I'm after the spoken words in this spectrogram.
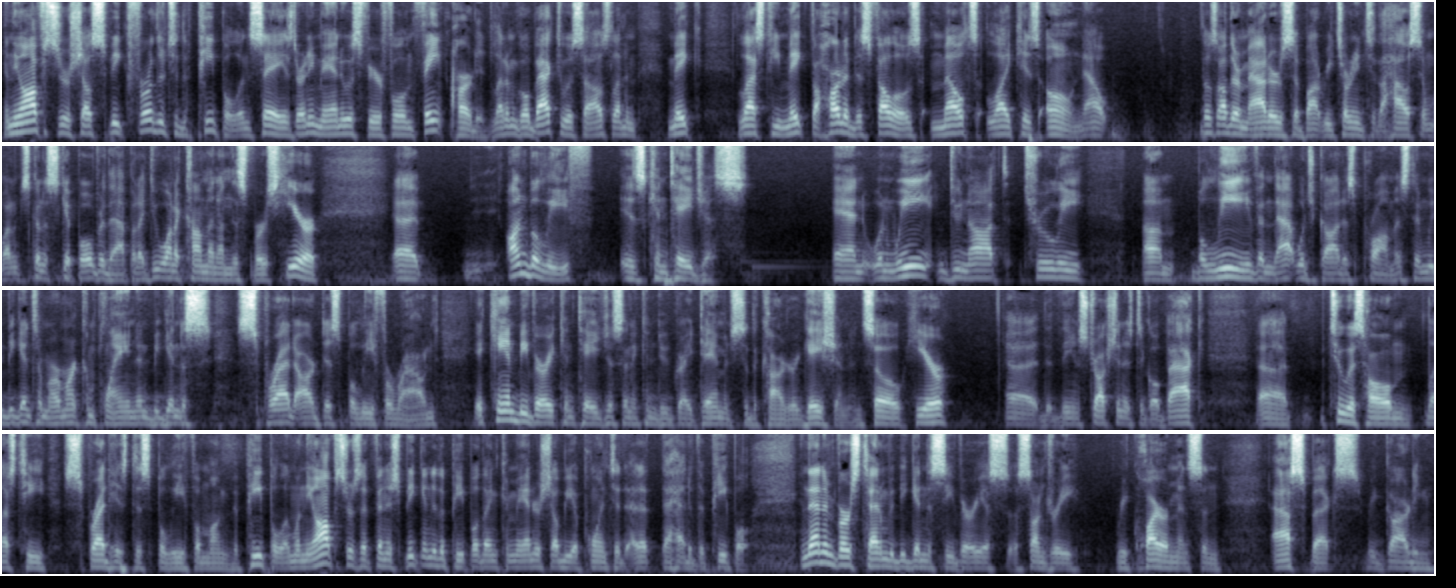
And the officer shall speak further to the people and say, Is there any man who is fearful and faint hearted? Let him go back to his house, let him make, lest he make the heart of his fellows melt like his own. Now, those other matters about returning to the house, and what I'm just going to skip over that, but I do want to comment on this verse here. Uh, unbelief is contagious. And when we do not truly um, believe in that which God has promised, and we begin to murmur, complain, and begin to s- spread our disbelief around, it can be very contagious and it can do great damage to the congregation. And so here, uh, the, the, instruction is to go back uh, to his home, lest he spread his disbelief among the people. And when the officers have finished speaking to the people, then commanders shall be appointed at the head of the people. And then in verse 10, we begin to see various sundry requirements and aspects regarding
